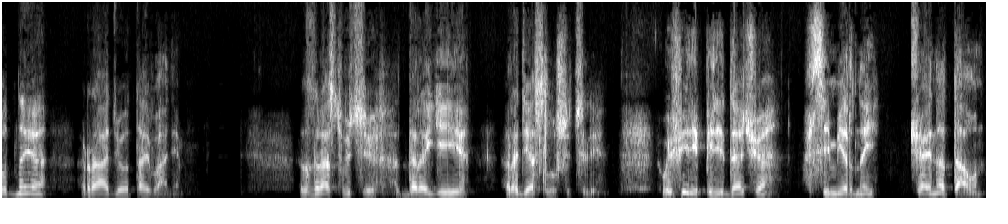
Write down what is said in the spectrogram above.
Международное радио Тайваня. Здравствуйте, дорогие радиослушатели. В эфире передача «Всемирный Чайнатаун».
